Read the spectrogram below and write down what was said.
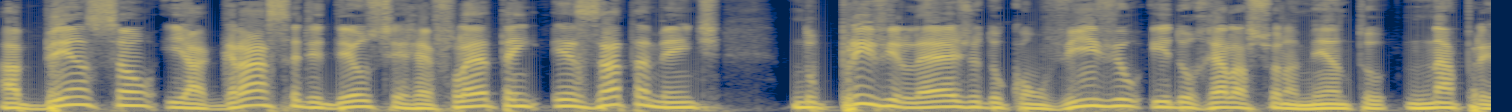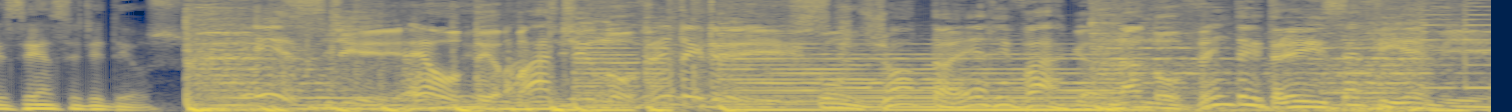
a bênção e a graça de Deus se refletem exatamente no privilégio do convívio e do relacionamento na presença de Deus. Este é o Debate 93, com J.R. Varga, na 93 FM.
